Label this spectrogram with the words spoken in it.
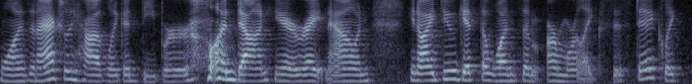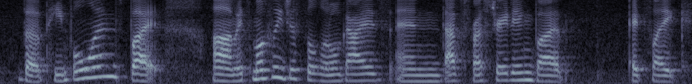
ones and I actually have like a deeper one down here right now and you know I do get the ones that are more like cystic like the painful ones but um, it's mostly just the little guys and that's frustrating but it's like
